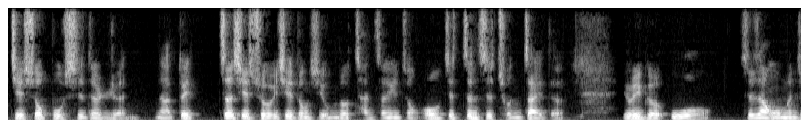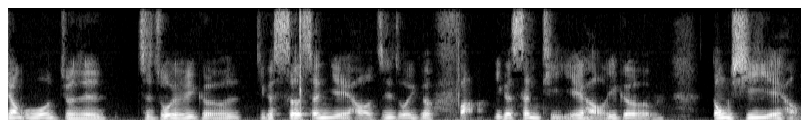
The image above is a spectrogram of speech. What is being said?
接受布施的人，那对这些所有一切东西，我们都产生一种哦，这真实存在的。有一个我，实际上我们讲我就是执着有一个一个色身也好，执着一个法一个身体也好，一个东西也好，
